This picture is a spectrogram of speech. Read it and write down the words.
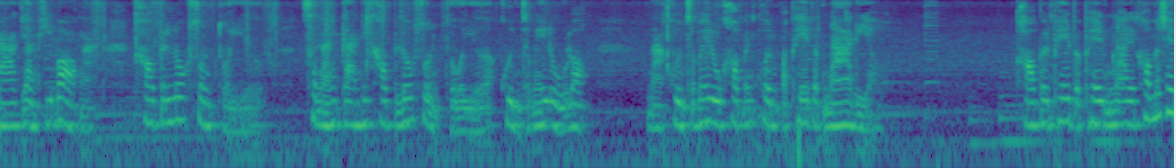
ยากอย่างที่บอกอะเขาเป็นโรคส่วนตัวเยอะ ฉะนั้นการที่เขาเป็นโรคส่วนตัวเยอะ คุณจะไม่รู้หรอกนะคุณจะไม่รู้เขาเป็นคนประเภทแบบหน้าเดียว เขาเป็นเพศประเภทหน้าเดียวเขาไม่ใช่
